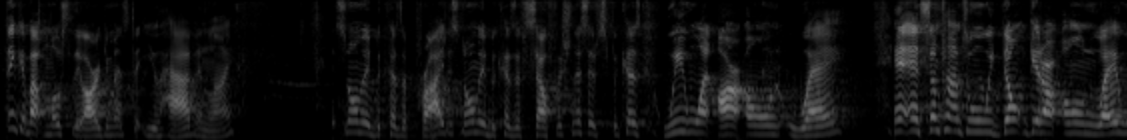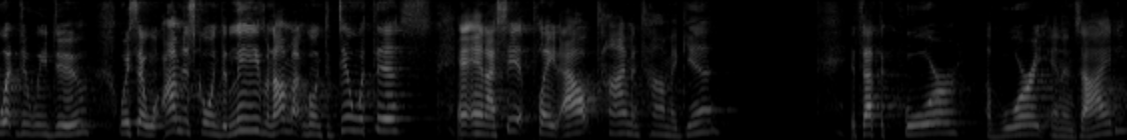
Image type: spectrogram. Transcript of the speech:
Think about most of the arguments that you have in life. It's normally because of pride, it's normally because of selfishness, it's because we want our own way. And, sometimes when we don't get our own way, what do we do? We say, Well, I'm just going to leave and I'm not going to deal with this. And, I see it played out time and time again. It's at the core of worry and anxiety.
